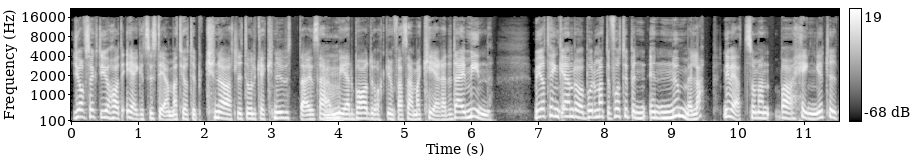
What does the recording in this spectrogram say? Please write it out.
Jag försökte ju ha ett eget system, att jag typ knöt lite olika knutar så här, med badrocken för att så här, markera, det där är min. Men jag tänker ändå, borde man inte få typ en, en nummerlapp, ni vet, som man bara hänger typ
